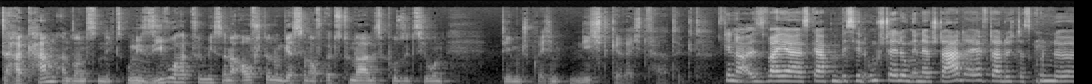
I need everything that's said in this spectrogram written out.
da kam ansonsten nichts. Unisivo hat für mich seine Aufstellung gestern auf Öztunalis Position dementsprechend nicht gerechtfertigt. Genau, es war ja, es gab ein bisschen Umstellung in der Startelf, dadurch, dass Kunde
